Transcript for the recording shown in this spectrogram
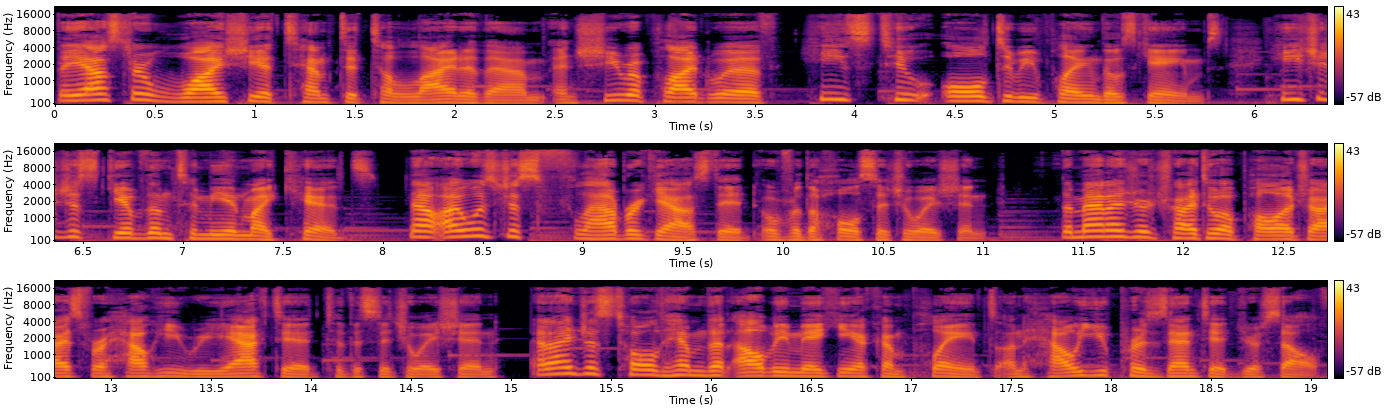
They asked her why she attempted to lie to them, and she replied with, He's too old to be playing those games. He should just give them to me and my kids. Now, I was just flabbergasted over the whole situation. The manager tried to apologize for how he reacted to the situation, and I just told him that I'll be making a complaint on how you presented yourself.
